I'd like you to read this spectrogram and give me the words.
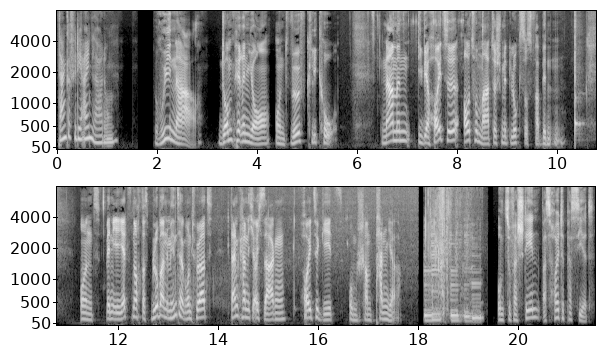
Danke für die Einladung. Ruinard, Dom Perignon und Veuve Clicquot. Namen, die wir heute automatisch mit Luxus verbinden. Und wenn ihr jetzt noch das Blubbern im Hintergrund hört, dann kann ich euch sagen, heute geht's um Champagner. Um zu verstehen, was heute passiert,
